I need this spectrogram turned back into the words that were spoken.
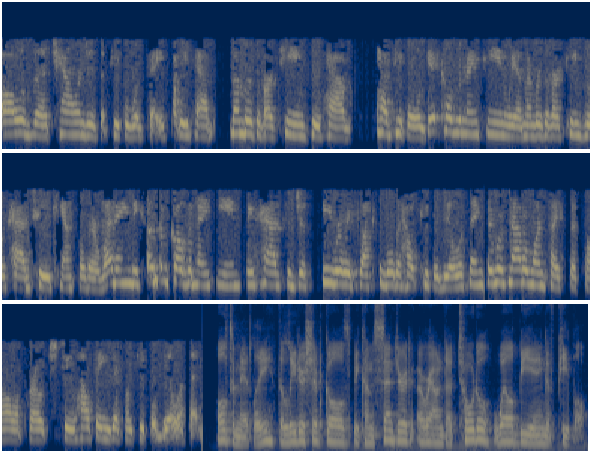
all of the challenges that people would face. We've had members of our team who have had people get COVID-19. We have members of our team who have had to cancel their wedding because of COVID-19. We've had to just be really flexible to help people deal with things. There was not a one size fits all approach to helping different people deal with it. Ultimately, the leadership goals become centered around the total well-being of people.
